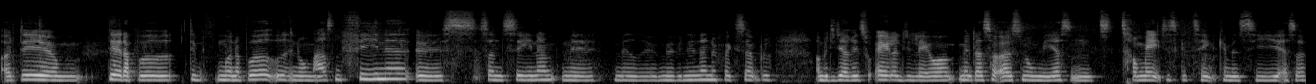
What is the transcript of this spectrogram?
Og det, øh, det er der både, det munder både ud i nogle meget sådan fine øh, sådan scener med, med, øh, med veninderne for eksempel, og med de der ritualer, de laver, men der er så også nogle mere sådan traumatiske ting, kan man sige. Altså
